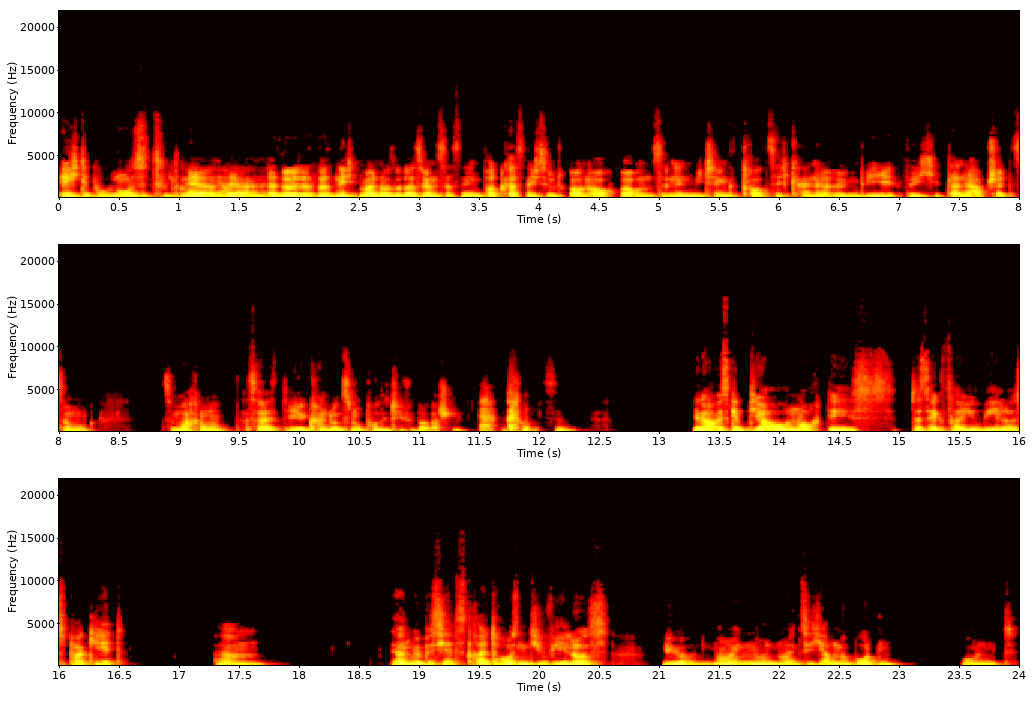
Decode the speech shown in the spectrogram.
Echte Prognose zutrauen. Ja, ja, ja. Also, das ist nicht mal nur so, dass wir uns das in den Podcast nicht zutrauen. Auch bei uns in den Meetings traut sich keiner irgendwie, sich da eine Abschätzung zu machen. Das heißt, ihr könnt uns nur positiv überraschen. Genau, es gibt ja auch noch das, das extra Juvelos-Paket. Ähm, da hatten wir bis jetzt 3000 Juvelos für 9,99 angeboten. Und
